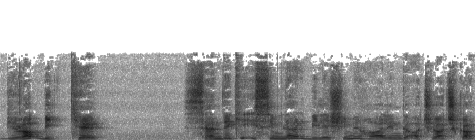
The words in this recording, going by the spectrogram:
bir Rabbike sendeki isimler bileşimi halinde açığa çıkan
